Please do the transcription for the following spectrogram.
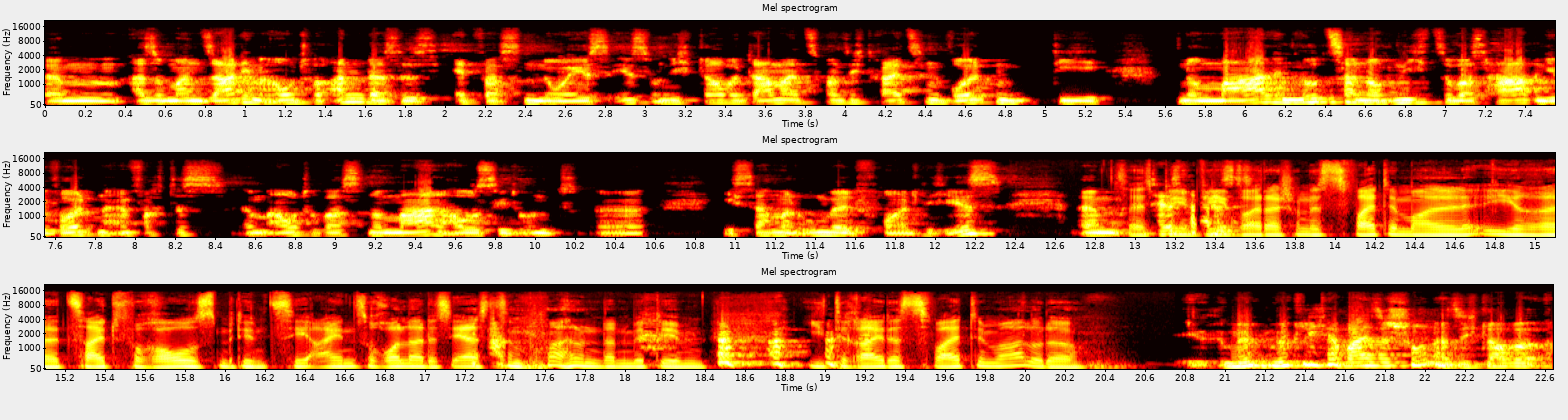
Ähm, also man sah dem Auto an, dass es etwas Neues ist und ich glaube, damals 2013 wollten die normalen Nutzer noch nicht sowas haben. Die wollten einfach das Auto, was normal aussieht und äh, ich sag mal umweltfreundlich ist. Ähm, das heißt, Tesla BMW war da schon das zweite Mal ihre Zeit voraus mit dem C1-Roller das erste Mal und dann mit dem i3 das zweite Mal, oder? möglicherweise schon. Also ich glaube,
